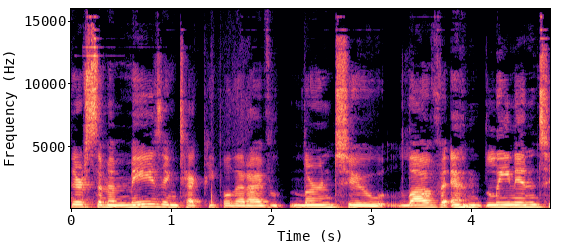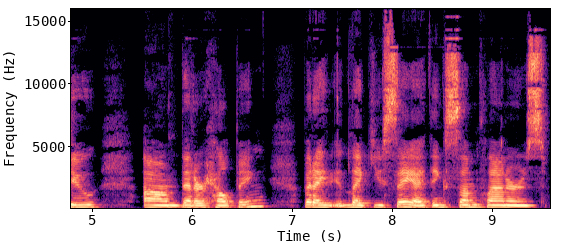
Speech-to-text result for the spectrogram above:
There's some amazing tech people that I've learned to love and lean into um, that are helping. But I, like you say, I think some planners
